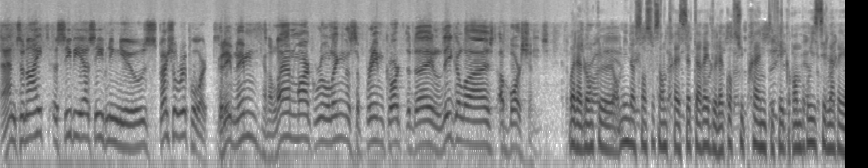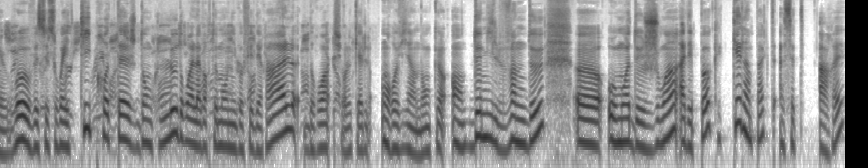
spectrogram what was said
And tonight, a CBS Evening News special report. Good evening. In a landmark ruling, the Supreme Court today legalized abortions. Voilà, donc euh, en 1973, cet arrêt de la Cour suprême qui fait grand bruit, c'est l'arrêt Roe vs. Wade qui protège donc le droit à l'avortement au niveau fédéral, droit sur lequel on revient donc en 2022. Euh, au mois de juin, à l'époque, quel impact a cette arrêt,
